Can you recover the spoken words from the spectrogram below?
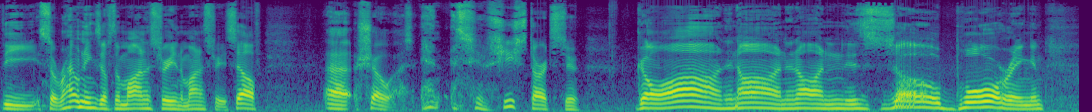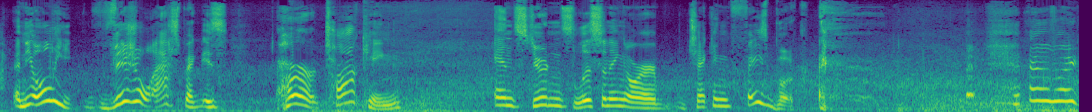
the surroundings of the monastery and the monastery itself uh, show us. And she starts to go on and on and on, and is so boring. And, and the only visual aspect is her talking and students listening or checking Facebook. I was like,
